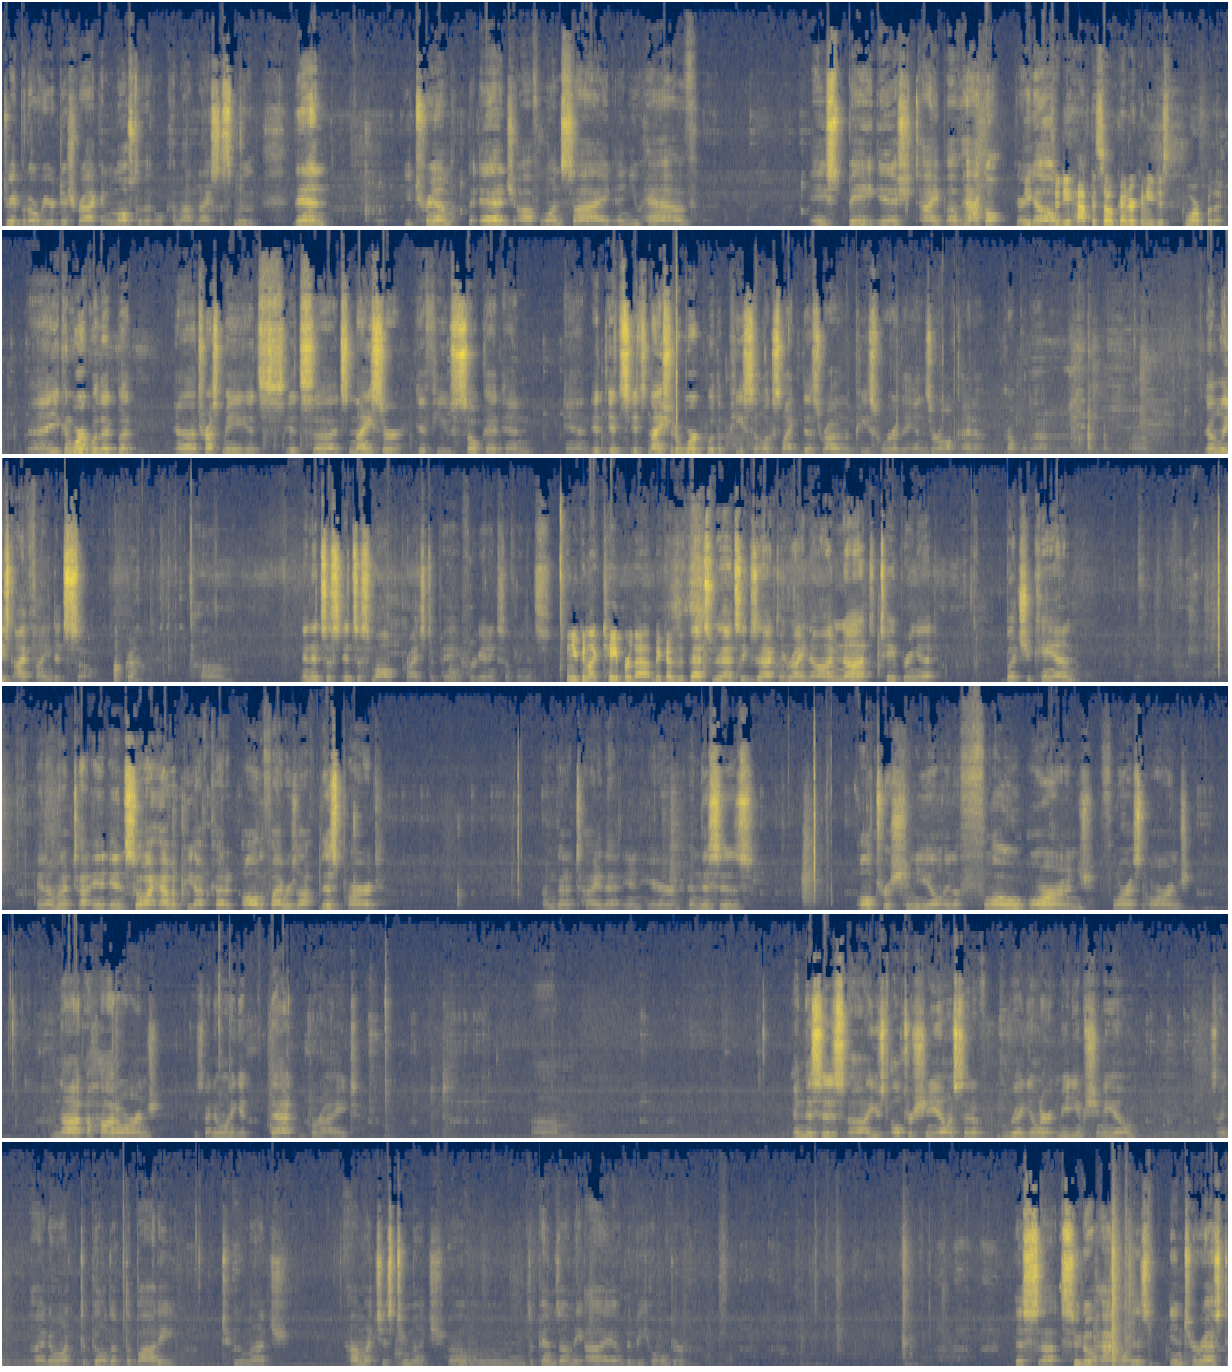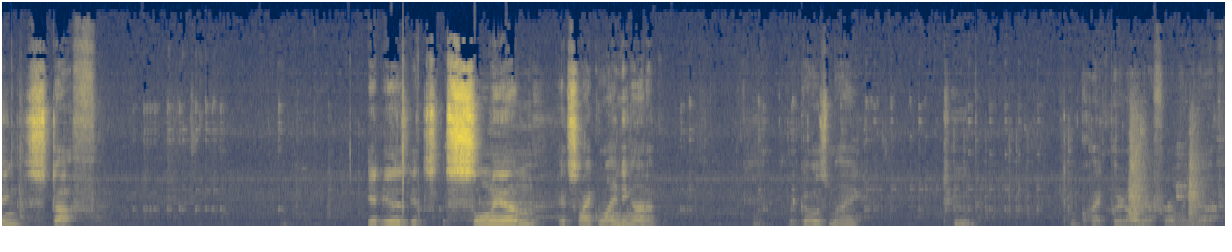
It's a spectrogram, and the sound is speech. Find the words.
drape it over your dish rack and most of it will come out nice and smooth. Then you trim the edge off one side and you have a spey-ish type of hackle. There you go. so do you have to soak it or can you just work with it? Uh, you can work with it but uh, trust me, it's it's uh, it's nicer if you soak it and and it, it's it's nicer to work with a piece that looks like this rather than a piece where the ends are all kind of crumpled up. Um, at least I find it so. Okay. Um, and it's a it's a small price to pay for getting something that's. And you can like taper that because it's. That's that's exactly right. Now I'm not tapering it, but you can and I'm going to tie, and, and, so I have a, I've cut all the fibers off this part. I'm going to tie that in here, and this is ultra chenille in a flow orange, fluorescent orange, not a hot orange, because I don't want to get that bright. Um, and this is, uh, I used ultra chenille instead of regular medium chenille. I, I don't want to build up the body too much. How much is too much? Oh, depends on the eye of the beholder. This uh, pseudo hackle is interesting stuff. It is, it's slim. It's like winding on a, there goes my tube didn't quite put it on there firmly enough.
